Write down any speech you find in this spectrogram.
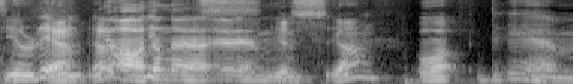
Sier du det? Ja, litt- den um, Yes. Ja. Og det er um,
